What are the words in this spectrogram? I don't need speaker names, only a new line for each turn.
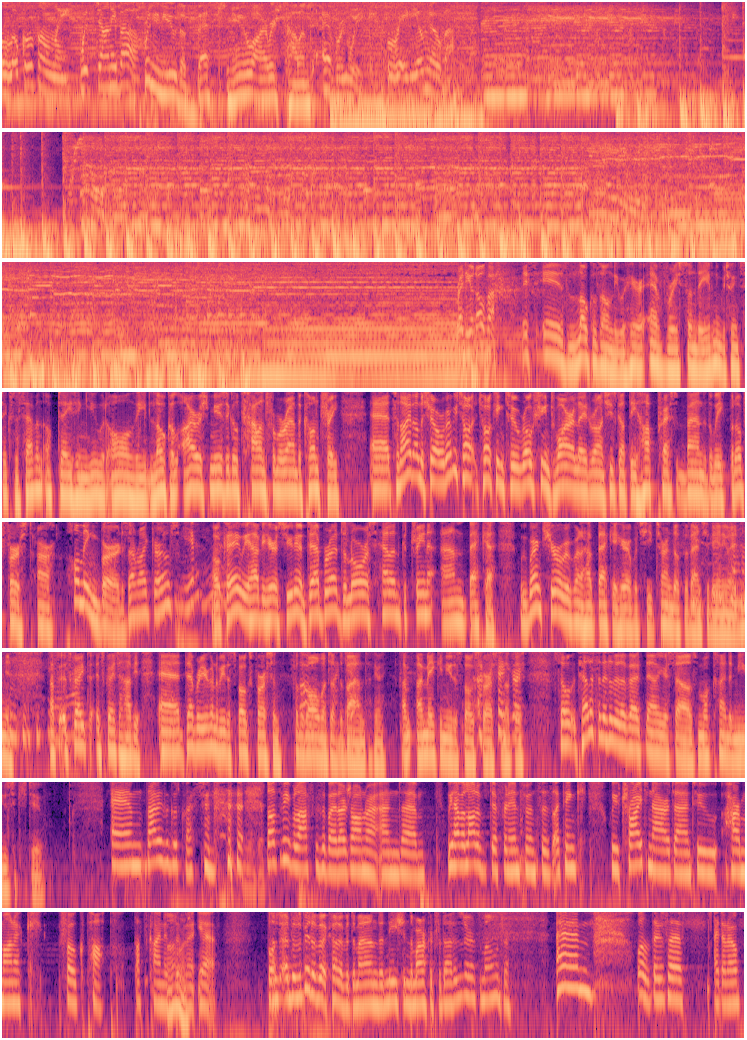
Locals Only with Johnny Bowe.
Bringing you the best new Irish talent every week.
Radio Nova.
Radio Nova. This is Locals Only. We're here every Sunday evening between 6 and 7, updating you with all the local Irish musical talent from around the country. Uh, tonight on the show, we're going to be ta- talking to Roisin Dwyer later on. She's got the Hot Press Band of the Week. But up first, our Hvmmingbyrd. Is that right, girls?
Yep.
Okay, we have you here in studio. Deborah, Dolores, Helen, Catriona, and Becca. We weren't sure we were going to have Becca here, but she turned up eventually anyway, didn't you? That's, it's great. It's great to have you, uh, Deborah. You're going to be the spokesperson for the
Oh,
moment of the
thank
band. Anyway, I'm, I'm making you the spokesperson. That's it. So, tell us a little bit about now yourselves and what kind of music you do.
Um, that is a good question. Lots of people ask us about our genre, and um, we have a lot of different influences. I think we've tried to narrow it down to harmonic folk pop. That's kind of
Oh,
the
right.
yeah.
And, and there's a bit of a kind of a demand, a niche in the market for that, is there at the moment? Or?
um, well, there's a I don't know.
